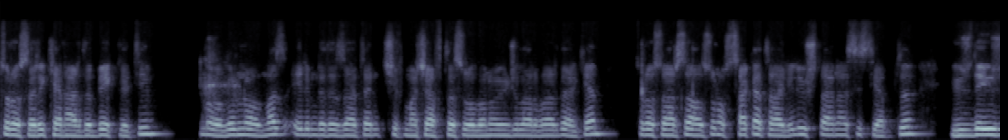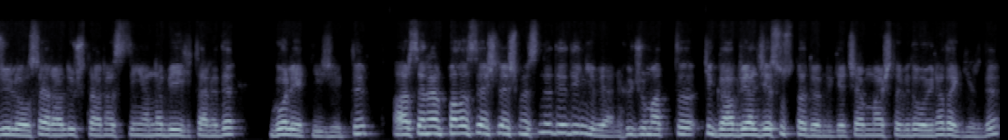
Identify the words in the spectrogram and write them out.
Trossard'ı kenarda bekleteyim. Ne olur ne olmaz. Elimde de zaten çift maç haftası olan oyuncular var derken Trossard sağ olsun o sakat haliyle 3 tane asist yaptı. %100'üyle olsa herhalde 3 tane asistin yanına bir iki tane de gol ekleyecekti. Arsenal Palace eşleşmesinde dediğin gibi yani hücum attı ki Gabriel Jesus da döndü. Geçen maçta bir de oyuna da girdi.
